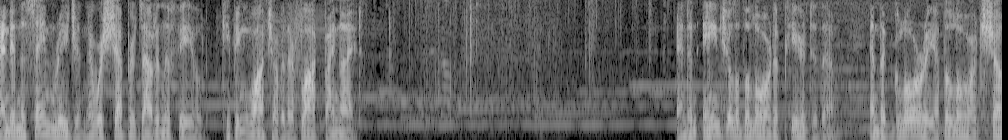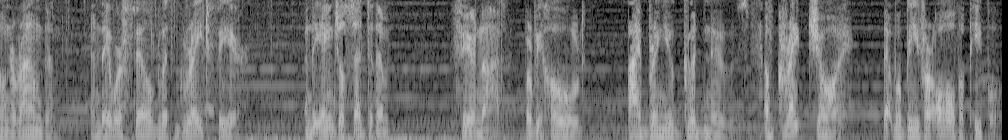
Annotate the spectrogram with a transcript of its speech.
And in the same region there were shepherds out in the field, keeping watch over their flock by night. And an angel of the Lord appeared to them, and the glory of the Lord shone around them, and they were filled with great fear. And the angel said to them, Fear not, for behold, I bring you good news of great joy that will be for all the people.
